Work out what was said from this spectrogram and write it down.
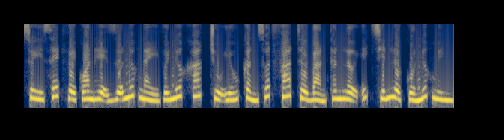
Suy xét về quan hệ giữa nước này với nước khác chủ yếu cần xuất phát từ bản thân lợi ích chiến lược của nước mình.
